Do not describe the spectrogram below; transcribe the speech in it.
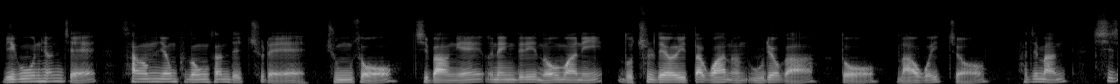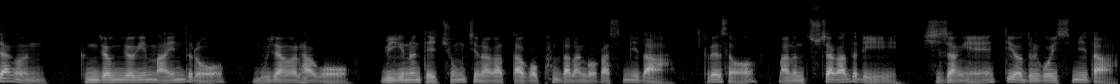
미국은 현재 상업용 부동산 대출에 중소 지방의 은행들이 너무 많이 노출되어 있다고 하는 우려가 또 나오고 있죠. 하지만 시장은 긍정적인 마인드로 무장을 하고 위기는 대충 지나갔다고 판단한 것 같습니다. 그래서 많은 투자가들이 시장에 뛰어들고 있습니다.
